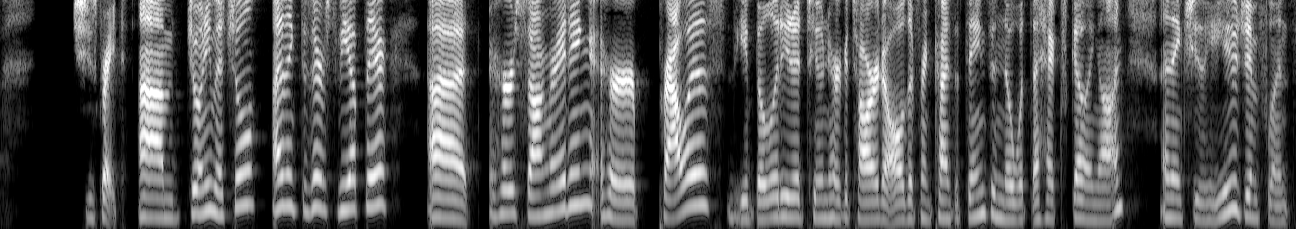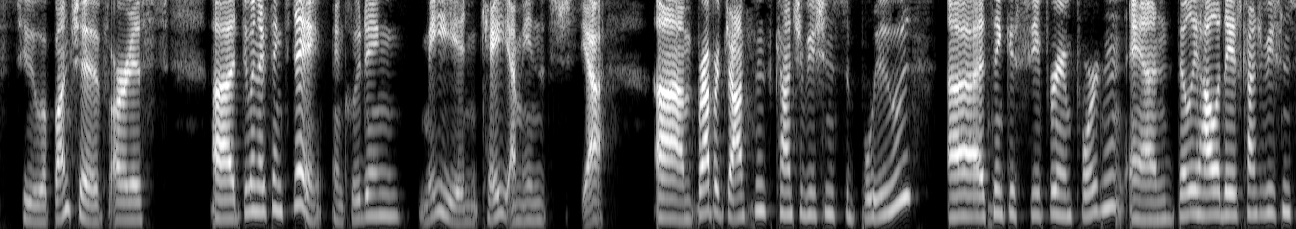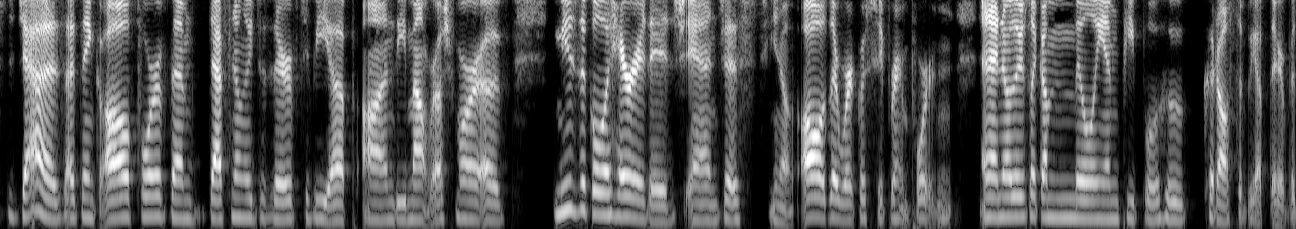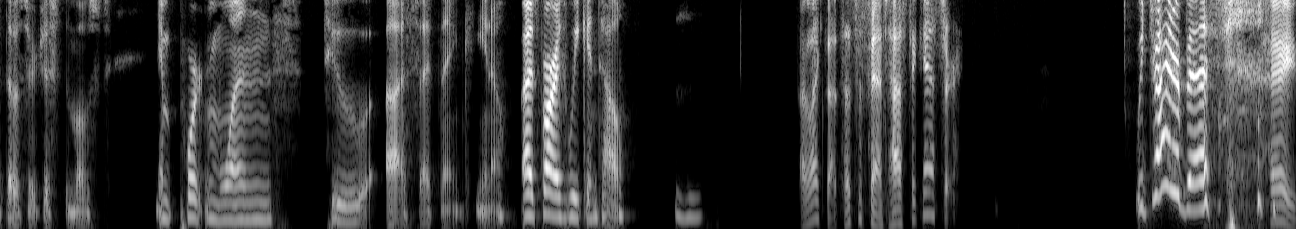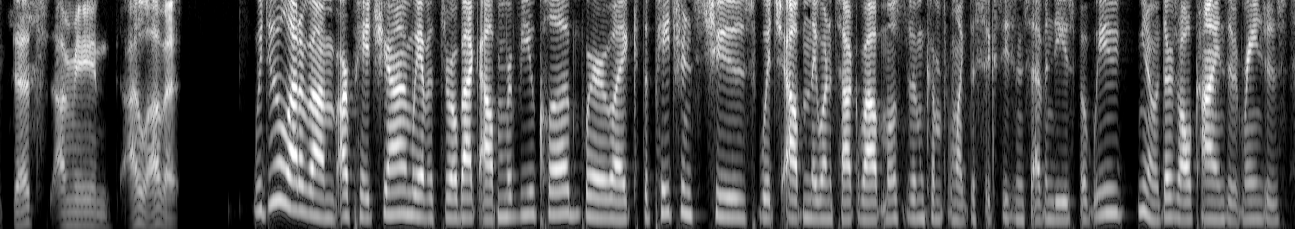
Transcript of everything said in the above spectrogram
she's great. Um, Joni Mitchell, I think, deserves to be up there. Uh, her songwriting, her prowess, the ability to tune her guitar to all different kinds of things and know what the heck's going on. I think she's a huge influence to a bunch of artists uh, doing their thing today, including me and Kate. I mean, it's just, yeah. Um, Robert Johnson's contributions to blues, uh, I think, is super important, and Billie Holiday's contributions to jazz. I think all four of them definitely deserve to be up on the Mount Rushmore of musical heritage, and just you know, all their work was super important. And I know there's like a million people who could also be up there, but those are just the most important ones to us. I think you know, as far as we can tell. Mm-hmm. I like that. That's a fantastic answer. We tried our best. Hey, that's, I mean, I love it. We do a lot of um our Patreon. We have a throwback album review club where like the patrons choose which album they want to talk about. Most of them come from like the 60s and 70s, but we, you know, there's all kinds of ranges.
